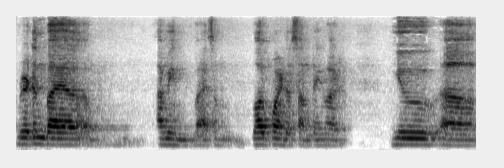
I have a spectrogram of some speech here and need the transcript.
written by a, I mean, by some ballpoint or something, or you uh,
